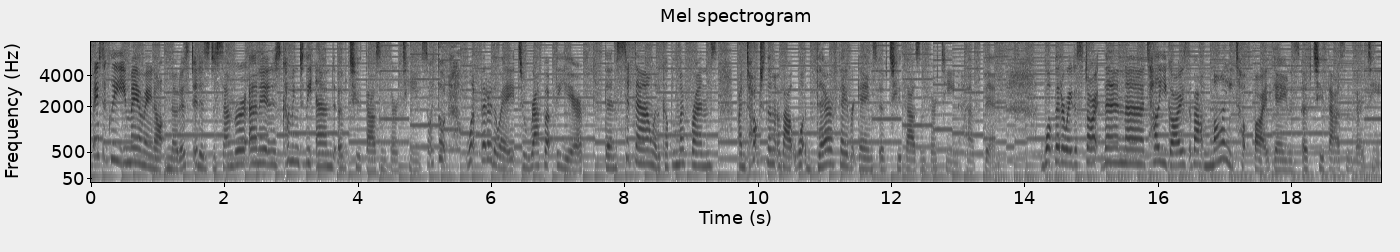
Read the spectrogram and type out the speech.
Basically, you may or may not have noticed, it is December and it is coming to the end of 2013. So I thought, what better way to wrap up the year than sit down with a couple of my friends and talk to them about what their favourite games of 2013 have been. What better way to start than uh, tell you guys about my top 5 games of 2013?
